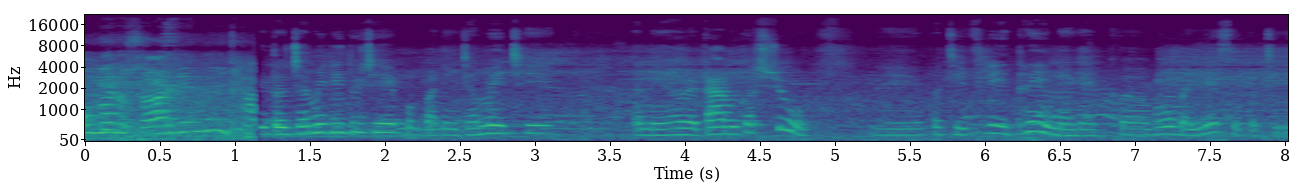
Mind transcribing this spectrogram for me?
અમારે તો જમી લીધું છે પપ્પાને જમે છે. અને હવે કામ કરશું. અને પછી ફ્રી થઈને કંઈક મોબાઈલ લેશું પછી.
